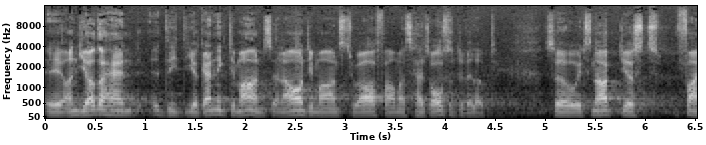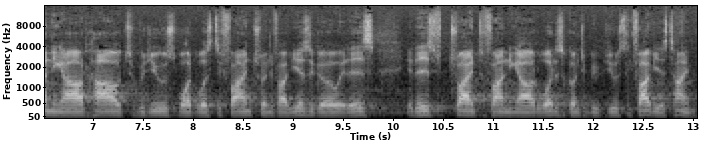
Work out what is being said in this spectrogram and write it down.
Uh, on the other hand, the, the organic demands and our demands to our farmers has also developed. So it's not just finding out how to produce what was defined 25 years ago. It is, it is trying to finding out what is going to be produced in five years' time.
